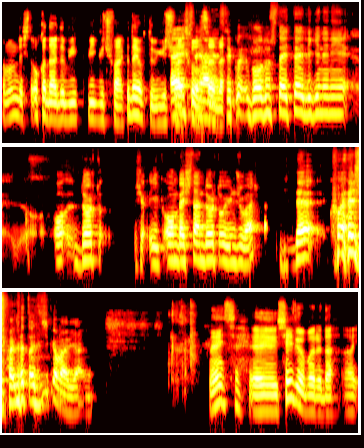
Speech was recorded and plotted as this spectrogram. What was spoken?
Tamam da işte o kadar da büyük bir güç farkı da yoktu. Bir güç E farkı işte olsa yani da. işte Golden State'te ligin en iyi o 4 şey, ilk 15'ten 4 oyuncu var. Bizde Quaresma ile Talisca var yani. Neyse. Ee, şey diyor bu arada. Ay,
